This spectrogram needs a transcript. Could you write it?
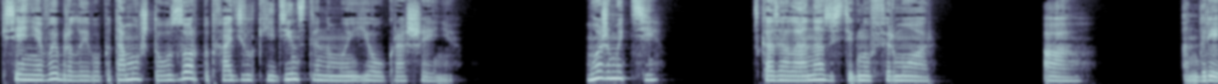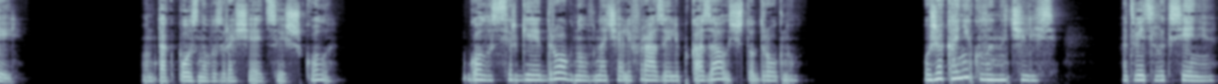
Ксения выбрала его потому, что узор подходил к единственному ее украшению. «Можем идти», — сказала она, застегнув фермуар. «А Андрей, он так поздно возвращается из школы?» Голос Сергея дрогнул в начале фразы или показалось, что дрогнул. «Уже каникулы начались», — ответила Ксения.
